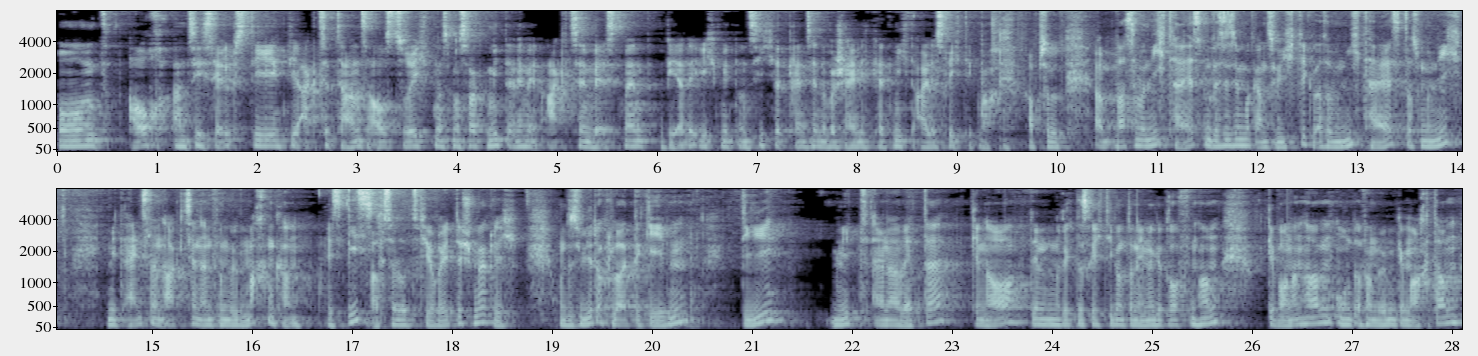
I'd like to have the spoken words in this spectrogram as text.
Und auch an sich selbst die, die Akzeptanz auszurichten, dass man sagt, mit einem Aktieninvestment werde ich mit an Sicherheit grenzender Wahrscheinlichkeit nicht alles richtig machen. Absolut. Ähm, was aber nicht heißt, und das ist immer ganz wichtig, was aber nicht heißt, dass man nicht mit einzelnen Aktien ein Vermögen machen kann. Es ist Absolut. theoretisch möglich. Und es wird auch Leute geben, die mit einer Wette genau den, das richtige Unternehmen getroffen haben, gewonnen haben und ein Vermögen gemacht haben,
